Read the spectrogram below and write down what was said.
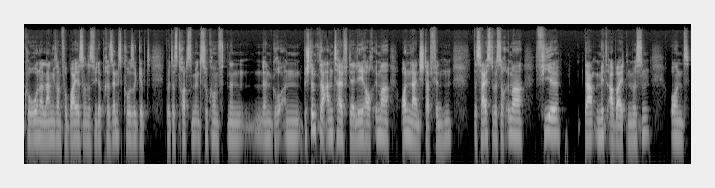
Corona langsam vorbei ist und es wieder Präsenzkurse gibt, wird es trotzdem in Zukunft ein, ein, ein bestimmter Anteil der Lehre auch immer online stattfinden. Das heißt, du wirst auch immer viel da mitarbeiten müssen. Und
